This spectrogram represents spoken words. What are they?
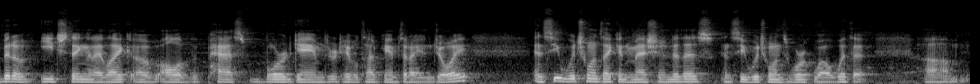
bit of each thing that I like of all of the past board games or tabletop games that I enjoy, and see which ones I can mesh into this and see which ones work well with it. Um,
